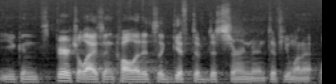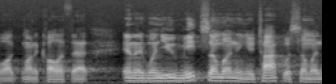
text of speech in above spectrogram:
you can spiritualize it and call it, it's a gift of discernment, if you want to, well, want to call it that. And then when you meet someone and you talk with someone,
